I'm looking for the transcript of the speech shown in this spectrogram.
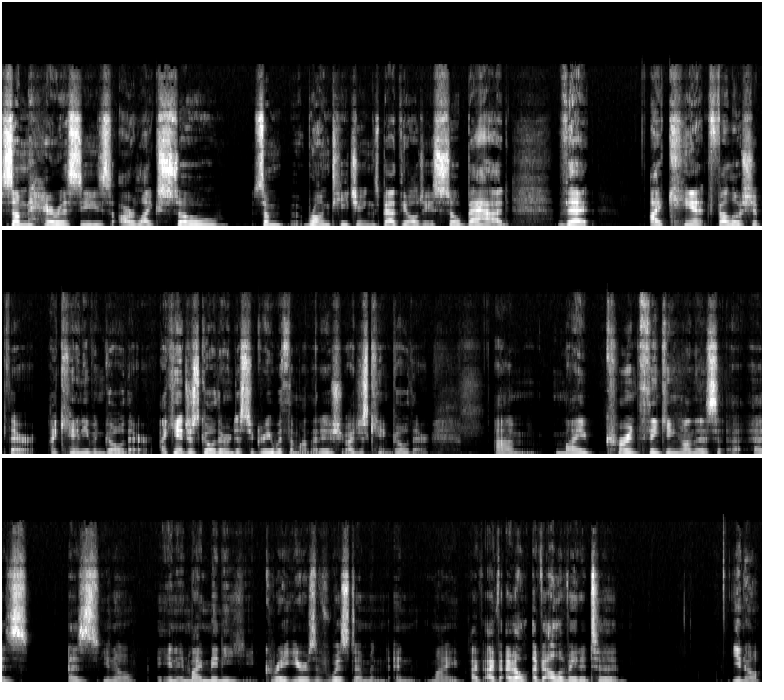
some heresies are like so some wrong teachings bad theology is so bad that i can't fellowship there. I can't even go there. I can't just go there and disagree with them on that issue. I just can't go there. Um, my current thinking on this uh, as as you know in, in my many great years of wisdom and and my I've I've, I've elevated to you know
